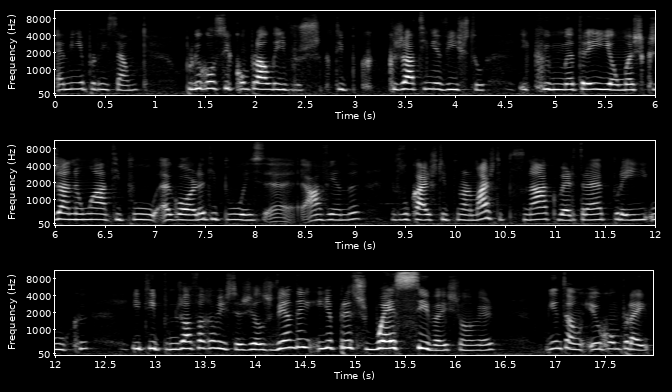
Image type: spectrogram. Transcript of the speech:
a minha perdição porque eu consigo comprar livros que, tipo, que, já tinha visto e que me atraíam, mas que já não há, tipo, agora, tipo, em, eh, à venda, nos locais, tipo, normais, tipo FNAC, Bertrand, por aí, UC, e, tipo, nos alfarrabistas, eles vendem e a preços bué acessíveis, estão a ver? E então, eu comprei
